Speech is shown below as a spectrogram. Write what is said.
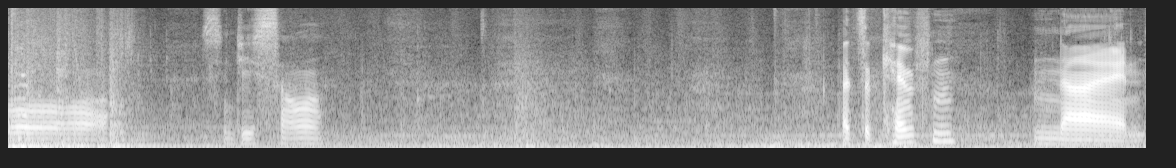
Boah. Sind die sauer. Also kämpfen? Nein.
